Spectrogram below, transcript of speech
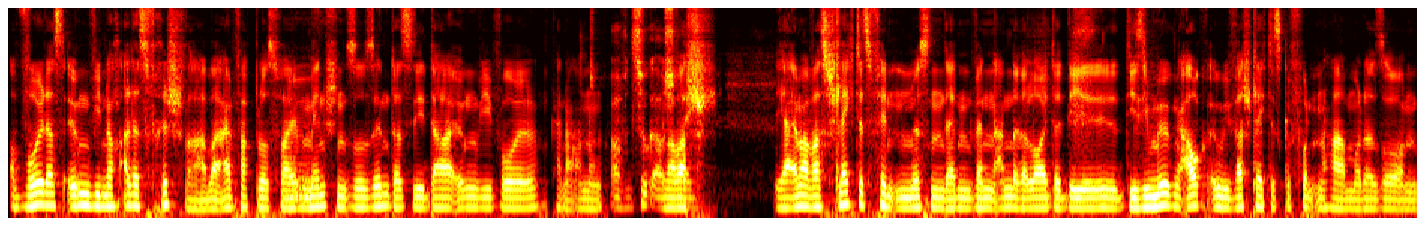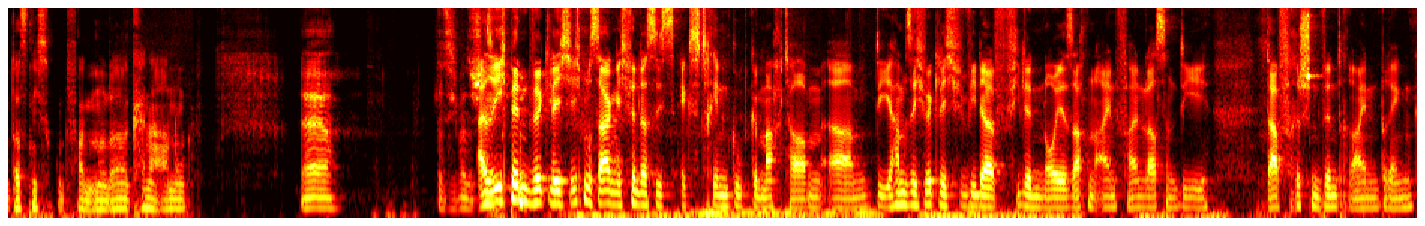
Obwohl das irgendwie noch alles frisch war, aber einfach bloß, weil mhm. Menschen so sind, dass sie da irgendwie wohl, keine Ahnung, auf den Zug aussteigen ja immer was Schlechtes finden müssen, denn wenn andere Leute, die, die sie mögen, auch irgendwie was Schlechtes gefunden haben oder so und das nicht so gut fanden oder keine Ahnung. Ja, ja. So also ich bin wirklich, ich muss sagen, ich finde, dass sie es extrem gut gemacht haben. Ähm, die haben sich wirklich wieder viele neue Sachen einfallen lassen, die da frischen Wind reinbringen.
